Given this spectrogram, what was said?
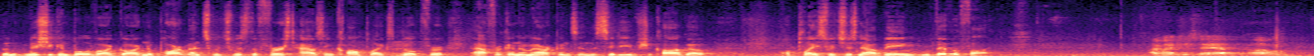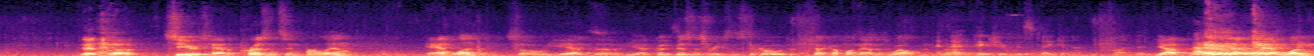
the michigan boulevard garden apartments which was the first housing complex built for african americans in the city of chicago a place which is now being revivified I might just add um, that uh, Sears had a presence in Berlin and London, so he had, uh, he had good business reasons to go to check up on that as well. But, And uh, that picture was taken in London. Yeah, uh, that, that one,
